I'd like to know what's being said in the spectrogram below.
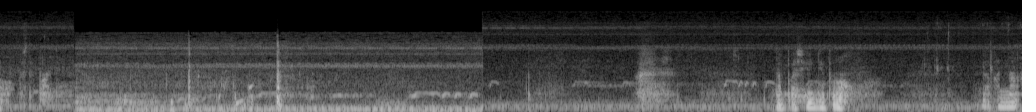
Oh, banyak. Kenapa sini bro nggak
